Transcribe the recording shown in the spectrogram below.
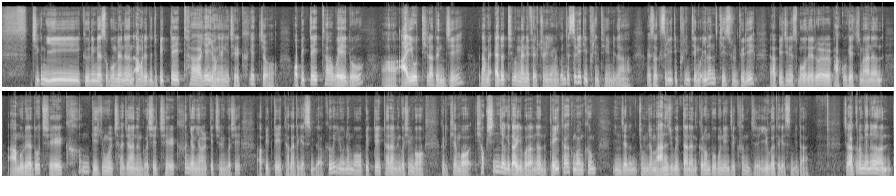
지금 이 그림에서 보면은 아무래도 이제 빅데이터의 영향이 제일 크겠죠. 뭐 빅데이터 외에도 아, IoT라든지 그다음에 additive manufacturing이라는 건 이제 3D 프린팅입니다. 그래서 3D 프린팅 뭐 이런 기술들이 아, 비즈니스 모델을 바꾸겠지만은 아무래도 제일 큰 비중을 차지하는 것이 제일 큰 영향을 끼치는 것이 아, 빅데이터가 되겠습니다. 그 이유는 뭐 빅데이터라는 것이 뭐 그렇게 뭐 혁신적이다기보다는 데이터가 그만큼 이제는 점점 많아지고 있다는 그런 부분이 이제 큰 이제 이유가 되겠습니다. 자 그러면은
